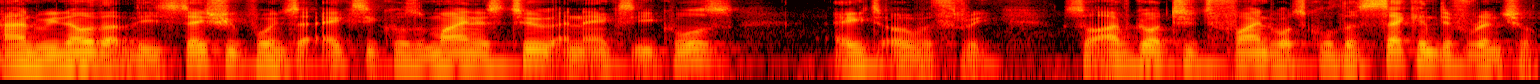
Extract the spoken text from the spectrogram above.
And we know that the stationary points are x equals minus 2 and x equals 8 over 3. So I've got to find what's called the second differential.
